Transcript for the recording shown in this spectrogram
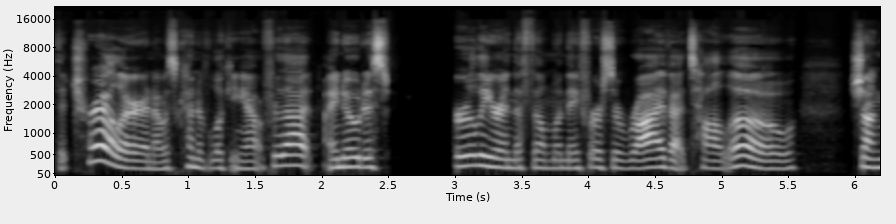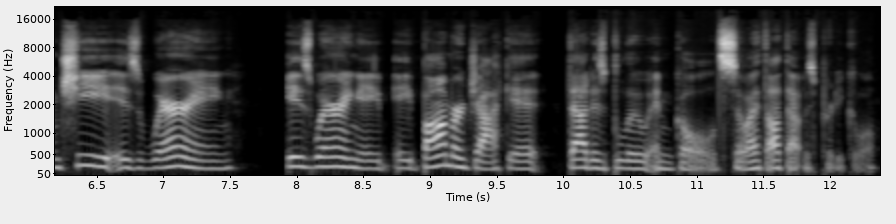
the trailer and I was kind of looking out for that, I noticed earlier in the film when they first arrive at Ta Lo, Shang-Chi is wearing is wearing a, a bomber jacket that is blue and gold. So I thought that was pretty cool.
